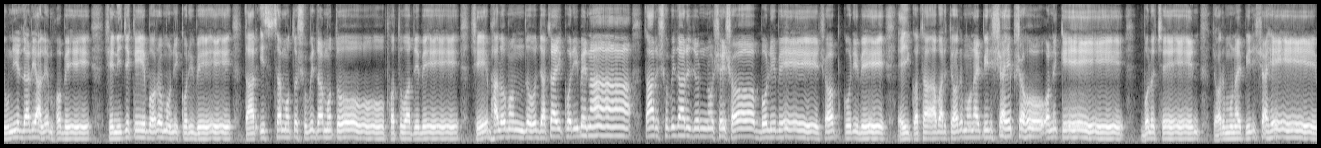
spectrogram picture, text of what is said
দুনিয়াদারি আলেম হবে, সে নিজেকে বড় মনে করিবে, তার ইচ্ছা মতো, সুবিধা মতো ফতোয়া দেবে। সে ভালো মন্দ যাচাই করিবে না, তার সুবিধার জন্য সে সব বলিবে, সব করিবে। এই কথা আবার চরমনায় পীর সাহেব সহ অনেকে বলেছেন চরমোনায় পীর সাহেব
